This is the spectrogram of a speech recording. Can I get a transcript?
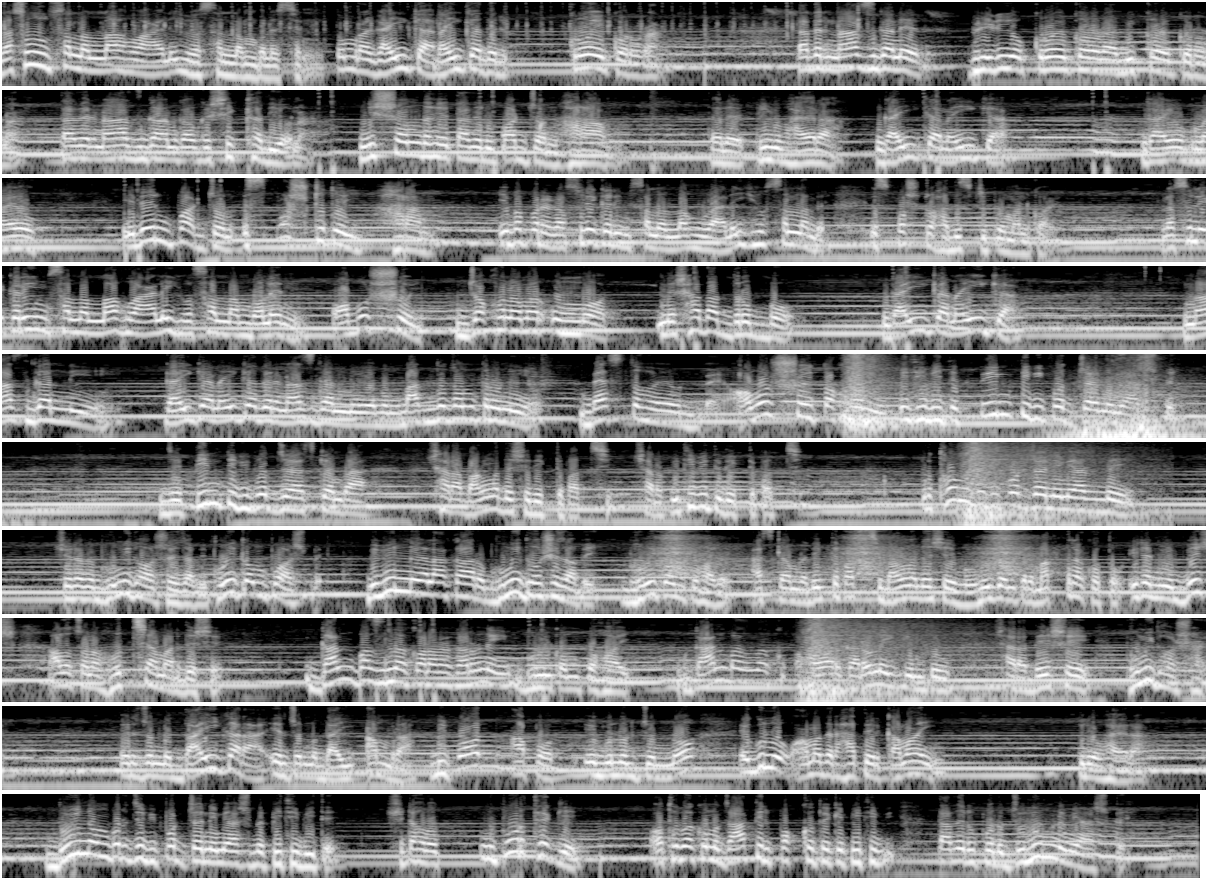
রাসূল সাল্লাল্লাহু আলাইহি ওয়াসাল্লাম বলেছেন, তোমরা গায়িকা, নায়িকাদের ক্রয় করো না। তাদের নাচ গানের ভিডিও ক্রয় করো না, বিক্রয় করো না। তাদের নাচ গান কাউকে শিক্ষা দিও না। নিঃসন্দেহে তাদের উপার্জন হারাম। তাহলে প্রিয় ভাইয়েরা, গায়িকা, নায়িকা, গায়ক, নায়ক, এদের উপার্জন স্পষ্টতই হারাম। এ ব্যাপারে রাসুল করিম সাল্লাহু আলহিহসাল্লামের স্পষ্ট হাদিসটি প্রমাণ করে। রাসুল করিম সাল্লাহু আলহিহসাল্লাম বলেন, অবশ্যই যখন আমার উম্মত নেশাদার দ্রব্য, গায়িকা, নায়িকা নাচ গান নিয়ে, গায়িকা, নায়িকাদের নাচ গান নিয়ে এবং বাদ্যযন্ত্র নিয়ে ব্যস্ত হয়ে উঠবে, অবশ্যই তখন পৃথিবীতে তিনটি বিপর্যয় নেমে আসবে। যে তিনটি বিপর্যয় আজকে আমরা সারা বাংলাদেশে দেখতে পাচ্ছি, সারা পৃথিবীতে দেখতে পাচ্ছি। প্রথম যে বিপর্যয় নেমে আসবে সেটা ভূমিধস হয়ে যাবে, ভূমিকম্প আসবে। বিভিন্ন এলাকার ভূমি ধসে যাবে, ভূমিকম্প হবে। আজকে আমরা দেখতে পাচ্ছি বাংলাদেশে ভূমিকম্পের মাত্রা কত, এটা নিয়ে বেশ আলোচনা হচ্ছে আমার দেশে। গান বাজনা করার কারণে ভূমিকম্প হয়। গান বাজনা হওয়ার কারণেই কিন্তু সারা দেশে ভূমিধস হয়। এর জন্য দায়ী কারা? এর জন্য দায়ী আমরা। বিপদ, আপদ, এগুলোর জন্য এগুলো আমাদের হাতের কামাই। প্রিয় ভাইরা দুই নম্বর যে বিপর্যয় নেমে আসবে পৃথিবীতে সেটা হলো উপর থেকে অথবা কোনো জাতির পক্ষ থেকে পৃথিবী তাদের উপর জুলুম নেমে আসবে।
